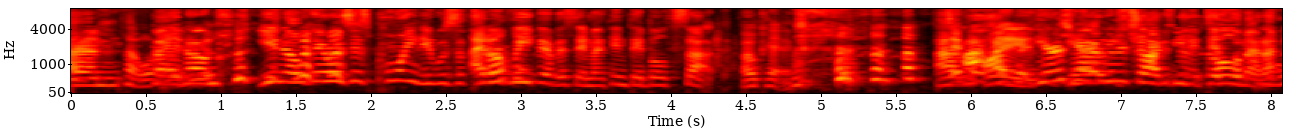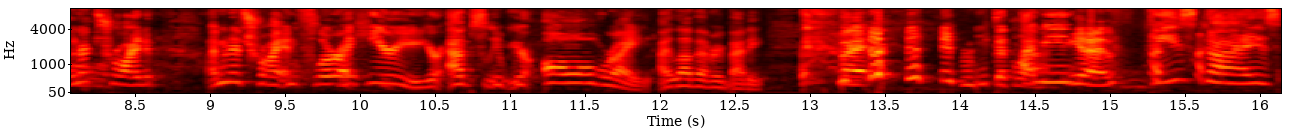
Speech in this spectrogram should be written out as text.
Um, but let you. know, there was this point. It was the third I don't week. think they're the same. I think they both suck. Okay. Different I, ways. here's what I'm going to try to be the diplomat. I'm going to try to. I'm going to try and Fleur. I hear you. You're absolutely. You're all right. I love everybody, but I mean, Yes. these guys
